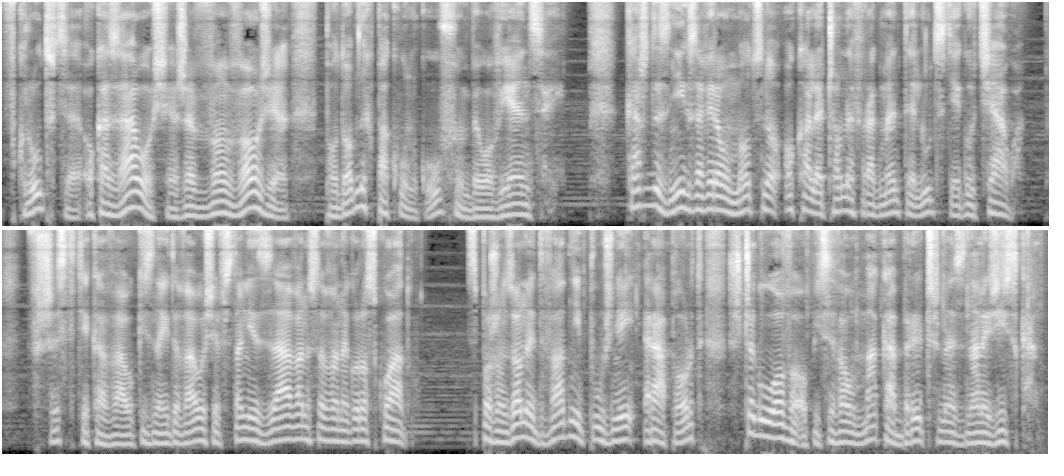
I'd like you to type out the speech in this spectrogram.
Wkrótce okazało się, że w wąwozie podobnych pakunków było więcej. Każdy z nich zawierał mocno okaleczone fragmenty ludzkiego ciała. Wszystkie kawałki znajdowały się w stanie zaawansowanego rozkładu. Sporządzony dwa dni później raport szczegółowo opisywał makabryczne znaleziska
